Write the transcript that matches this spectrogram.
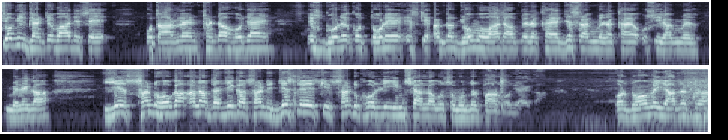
चौबीस घंटे बाद इसे उतार लें, ठंडा हो जाए, इस गोले को तोड़े, इसके अंदर जो मवाद आपने रखा है, जिस रंग में रखा है, उसी रंग में मिलेगा। ये संड होगा अला दर्जे का संड। जिसने इसकी संड खोल ली इन वो समुद्र पार हो जाएगा। और दुआ में याद रखना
